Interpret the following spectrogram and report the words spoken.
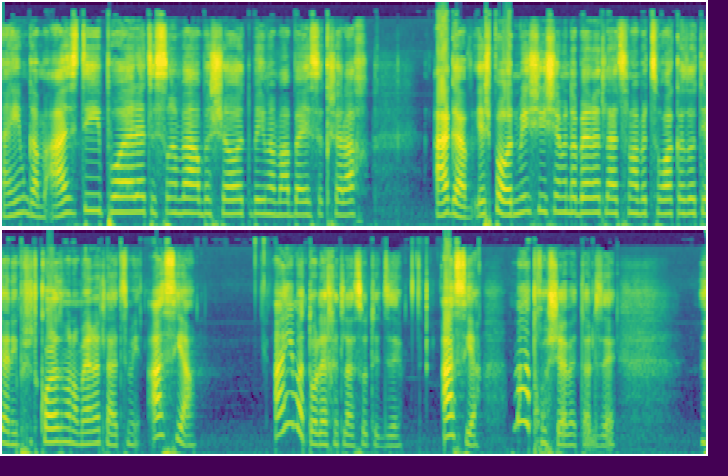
האם גם אז תהיי פועלת 24 שעות ביממה בעסק שלך? אגב, יש פה עוד מישהי שמדברת לעצמה בצורה כזאת, אני פשוט כל הזמן אומרת לעצמי, אסיה, האם את הולכת לעשות את זה? אסיה, מה את חושבת על זה? uh,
